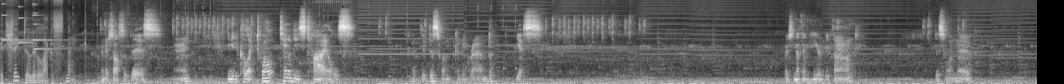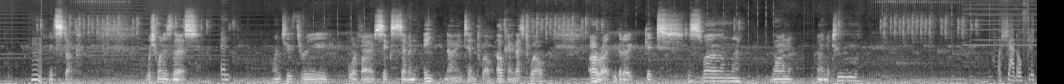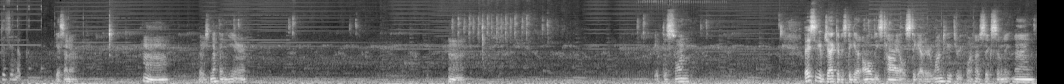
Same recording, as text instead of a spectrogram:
It's shaped a little like a snake. And there's also this. Alright. We need to collect 12, 10 of these tiles. I believe this one can be grabbed. Yes. There's nothing here to be found. This one, though. Hmm. It's stuck. Which one is this? and One, two, three, four, five, six, seven, eight, nine, ten, twelve. Okay, that's twelve. Alright, we gotta get this one, one, and a two. a shadow flickers in the Yes, I know. Hmm. There's nothing here. Hmm. Get this one. Basic objective is to get all these tiles together. One, two, three, four, five, six, seven, eight, nine.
